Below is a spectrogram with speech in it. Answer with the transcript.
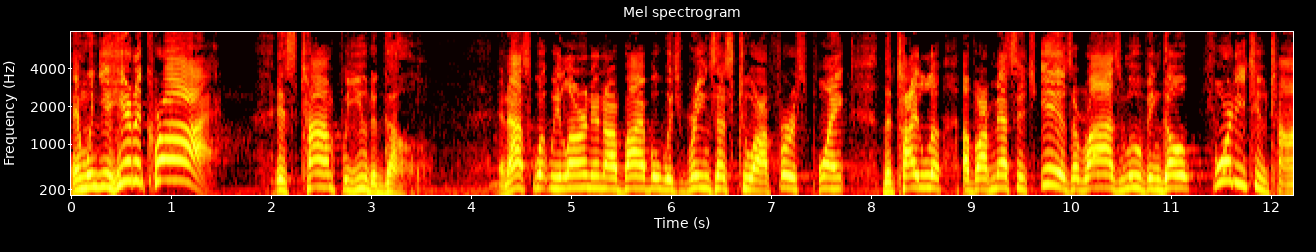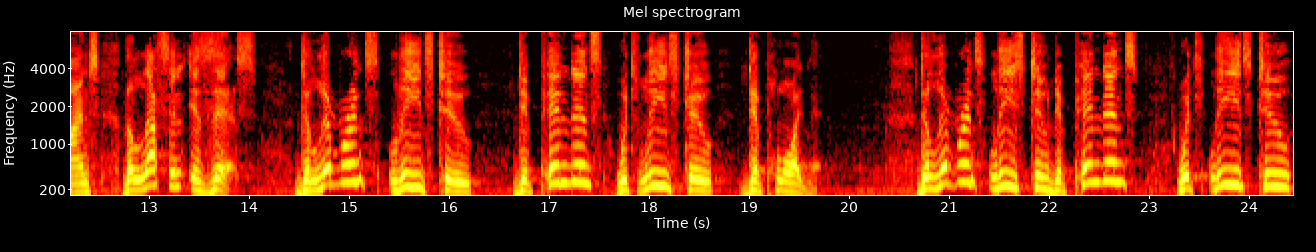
And when you hear the cry, it's time for you to go. And that's what we learn in our Bible, which brings us to our first point. The title of our message is Arise, Move, and Go 42 times. The lesson is this Deliverance leads to dependence, which leads to deployment. Deliverance leads to dependence, which leads to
